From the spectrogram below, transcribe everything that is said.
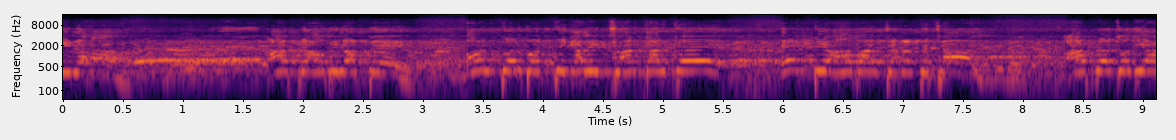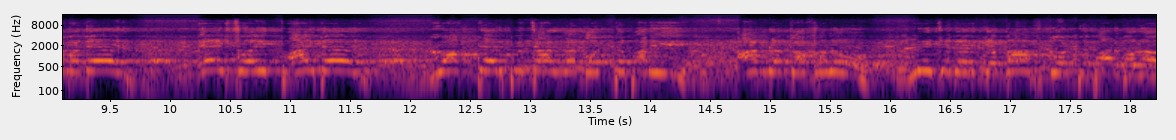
হবে কিনা আমরা অবিলম্বে অন্তর্বর্তীকালীন সরকারকে একটি আহ্বান জানাতে চাই। আমরা যদি আমাদের এই শহীদ ভাইদের রক্তের বিচার না করতে পারি, আমরা কখনো নিজেদেরকে মাফ করতে পারব না।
